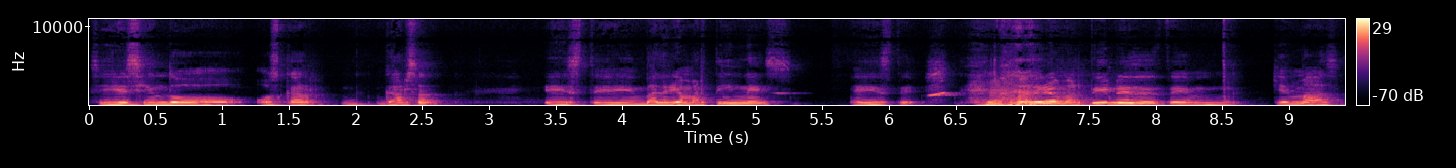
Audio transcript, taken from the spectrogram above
sigue siendo Oscar Garza, este, Valeria Martínez, este, Valeria Martínez, este, ¿quién más?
